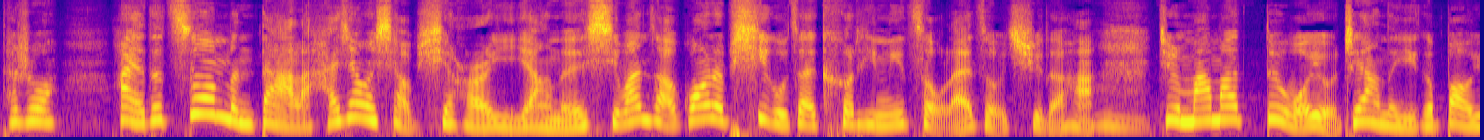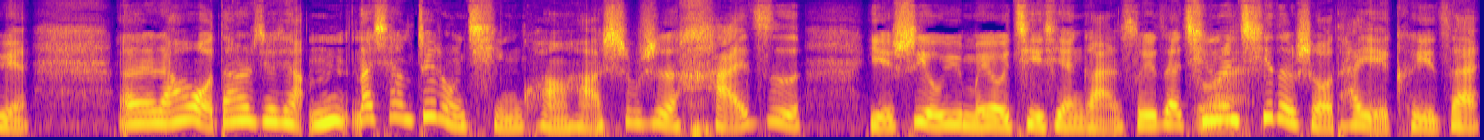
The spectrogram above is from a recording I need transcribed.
他说：“哎呀，都这么大了，还像个小屁孩一样的，洗完澡光着屁股在客厅里走来走去的哈。”就是妈妈对我有这样的一个抱怨，呃，然后我当时就想，嗯，那像这种情况哈，是不是孩子也是由于没有界限感，所以在青春期的时候，他也可以在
